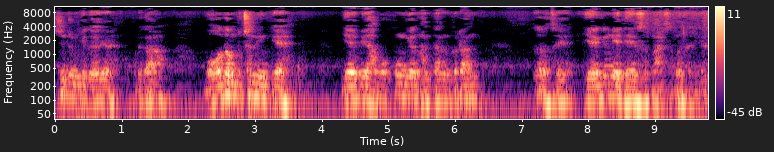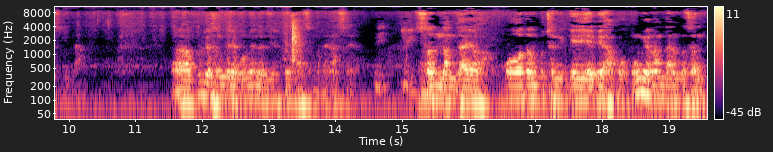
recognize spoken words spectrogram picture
신중기도에 우리가 모든 부처님께 예배하고 공경한다는 그러한 것의 예경에 대해서 말씀을 드리겠습니다. 어, 불교 성전에 보면은 이렇게 말씀을 해놨어요. 선 남자여 모든 부처님께 예배하고 공경한다는 것은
